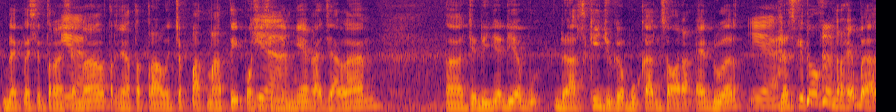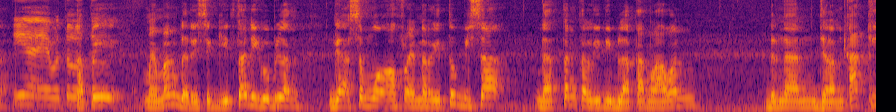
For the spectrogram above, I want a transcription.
Blacklist International ternyata terlalu cepat mati positioningnya nggak jalan Uh, jadinya dia bu juga bukan seorang Edward Iya. Dusky itu offlaner hebat Iya, iya betul. tapi memang dari segi tadi gue bilang nggak semua offlaner itu bisa datang ke lini belakang lawan dengan jalan kaki.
